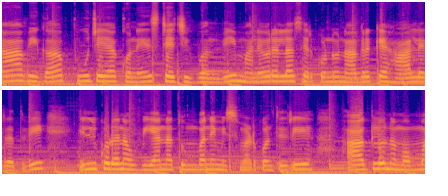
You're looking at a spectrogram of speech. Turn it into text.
ನಾವೀಗ ಪೂಜೆಯ ಕೊನೆ ಸ್ಟೇಜಿಗೆ ಬಂದ್ವಿ. ಮನೆಯವರೆಲ್ಲ ಸೇರಿಕೊಂಡು ನಾಗರಕ್ಕೆ ಹಾಲಿರದ್ವಿ. ಇಲ್ಲಿ ಕೂಡ ನಾವು ವಿಯಾನ ತುಂಬಾ ಮಿಸ್ ಮಾಡ್ಕೊತಿದ್ವಿ. ಆಗಲೂ ನಮ್ಮಮ್ಮ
